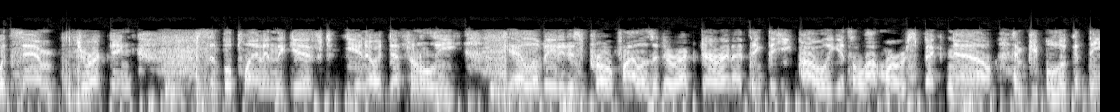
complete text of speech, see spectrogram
with Sam directing Simple Plan and The Gift, you know, it definitely elevated his profile as a director, and I think that he probably gets a lot more respect now. And people look at the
